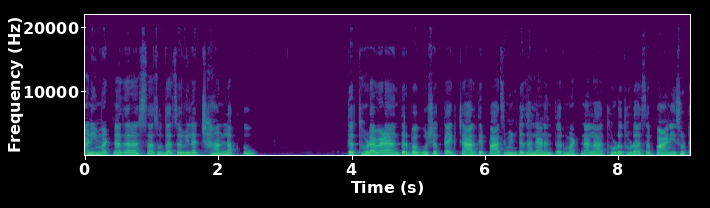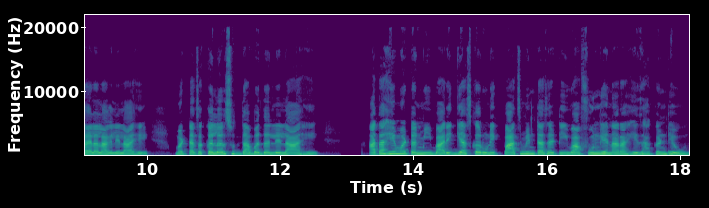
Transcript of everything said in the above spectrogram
आणि मटणाचा रस्सासुद्धा चवीला छान लागतो. तर थोड्या वेळानंतर बघू शकता एक चार ते पाच मिनटं झाल्यानंतर मटणाला थोडं थोडं असं पाणी सुटायला लागलेलं आहे. मटणाचा कलरसुद्धा बदललेला आहे. आता हे मटण मी बारीक गॅस करून एक पाच मिनटासाठी वाफून घेणार आहे झाकण ठेवून.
